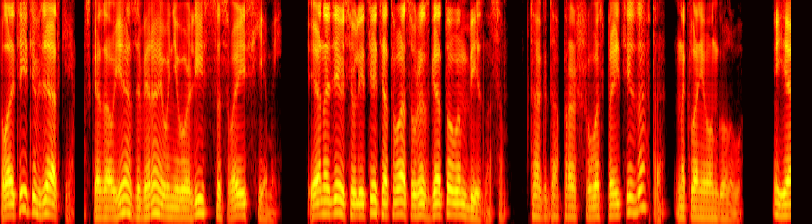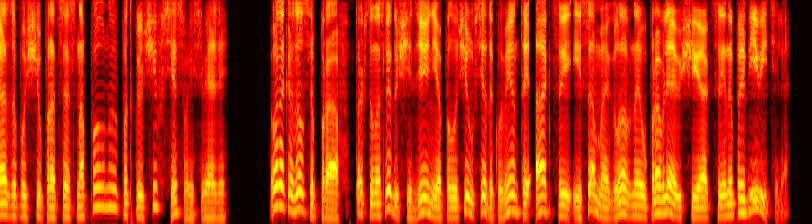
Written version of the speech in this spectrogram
«Платите взятки», — сказал я, забирая у него лист со своей схемой. «Я надеюсь улететь от вас уже с готовым бизнесом». «Тогда прошу вас прийти завтра», — наклонил он голову. «Я запущу процесс на полную, подключив все свои связи. Он оказался прав, так что на следующий день я получил все документы, акции и, самое главное, управляющие акции на предъявителя,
